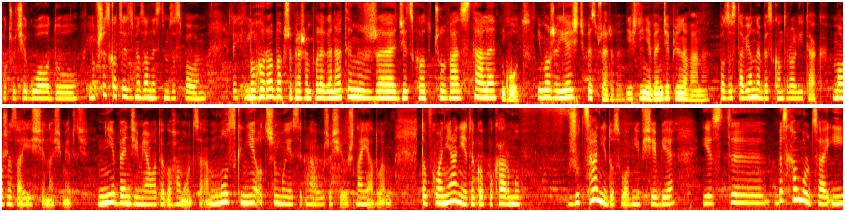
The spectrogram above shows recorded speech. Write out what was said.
poczucie głodu, no wszystko, co jest związane z tym zespołem. Chwili Bo choroba, przepraszam, polega na tym, że dziecko odczuwa stale głód i może jeść bez przerwy, jeśli nie będzie pilnowane. Pozostawione bez kontroli, tak, może zajeść się na śmierć. Nie będzie miało tego hamulca. Mózg nie otrzymuje sygnału, że się już najadłem. To wchłanianie tego pokarmu, wrzucanie dosłownie w siebie jest y, bez hamulca i,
